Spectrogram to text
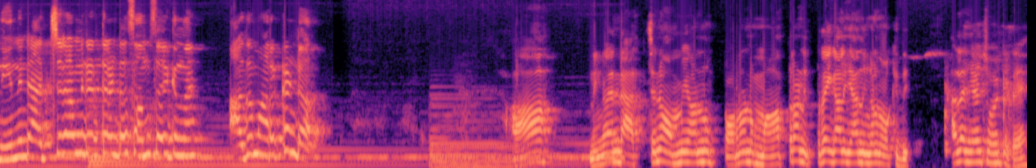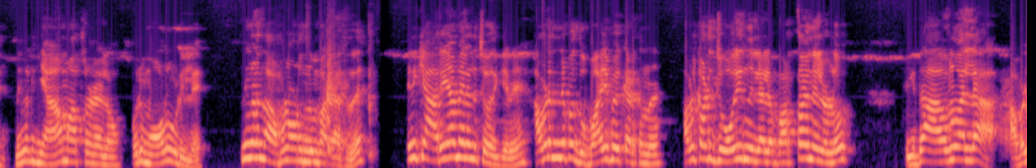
നീ നിന്റെ അച്ഛനമ്മയുടെ അടുത്താണ്ടാ സംസാരിക്കുന്നത് അത് മറക്കണ്ട. ആ നിങ്ങൾ എന്റെ അച്ഛനും അമ്മയാണെന്നും പറഞ്ഞോണ്ട് മാത്രമാണ് ഇത്രയും കാലം ഞാൻ നിങ്ങൾ നോക്കിയത്. അല്ല ഞാൻ ചോദിക്കട്ടെ നിങ്ങൾ ഞാൻ മാത്രമല്ലല്ലോ ഒരു മോൾ കൂടിയില്ലേ നിങ്ങൾ എന്താ അവളോടൊന്നും പറയാത്തത്? എനിക്ക് അറിയാമല്ലോ ചോദിക്കണേ. അവിടെ അവൾ ഇപ്പൊ ദുബായി പോയി കിടക്കുന്നത് അവൾക്ക് അവിടെ ജോലിയൊന്നും ഇല്ലല്ലോ ഭർത്താവിനല്ലേ ഉള്ളൂ? ഇതാവുന്നല്ല അവൾ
